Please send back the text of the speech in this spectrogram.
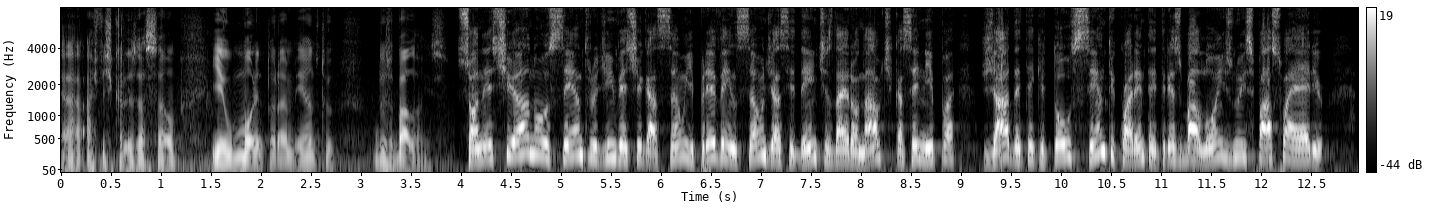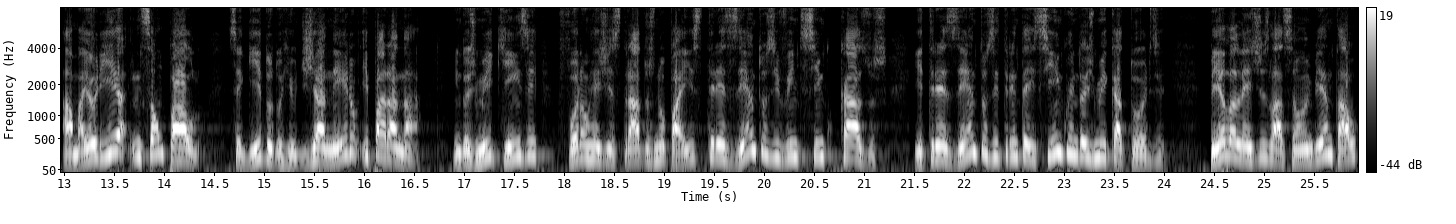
a, a fiscalização e o monitoramento dos balões. Só neste ano, o Centro de Investigação e Prevenção de Acidentes da Aeronáutica CENIPA já detectou 143 balões no espaço aéreo, a maioria em São Paulo, seguido do Rio de Janeiro e Paraná. Em 2015, foram registrados no país 325 casos e 335 em 2014. Pela legislação ambiental,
